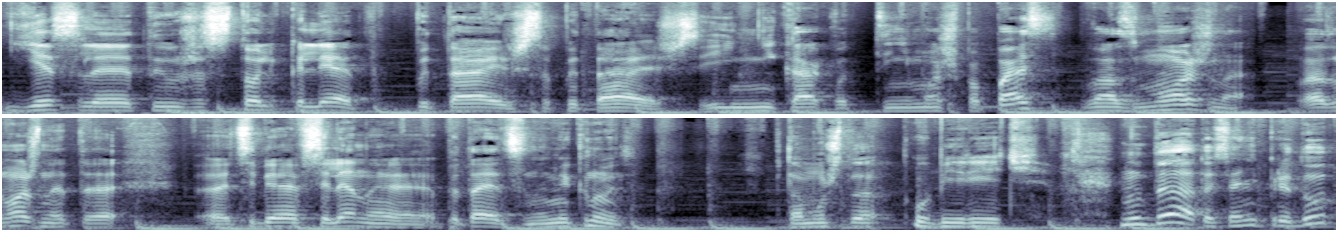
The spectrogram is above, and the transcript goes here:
если ты уже столько лет пытаешься, пытаешься, и никак вот ты не можешь попасть, возможно, возможно, это э, тебе вселенная пытается намекнуть. Потому что Уберечь. ну да, то есть они придут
